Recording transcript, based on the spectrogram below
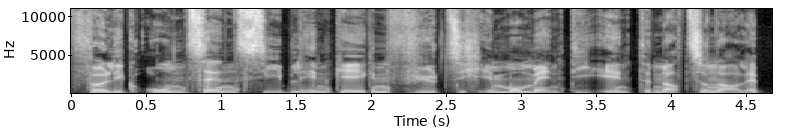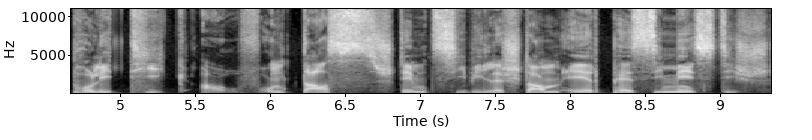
Völlig unsensibel hingegen führt sich im Moment die internationale Politik auf. Und das stimmt Sibylle Stamm eher pessimistisch,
